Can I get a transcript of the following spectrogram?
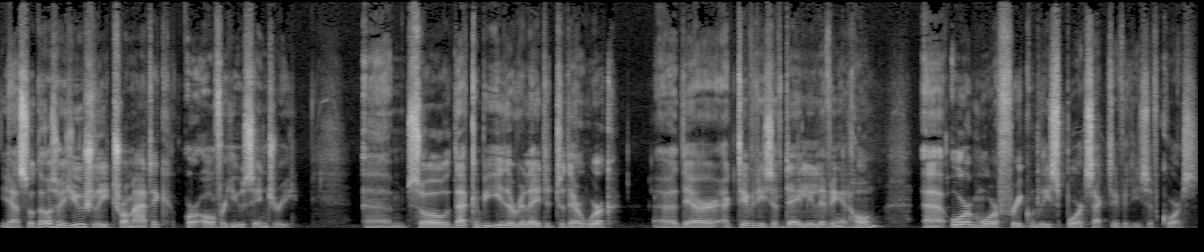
Yeah, so those are usually traumatic or overuse injury. Um, so that can be either related to their work, uh, their activities of daily living at home, uh, or more frequently sports activities, of course.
